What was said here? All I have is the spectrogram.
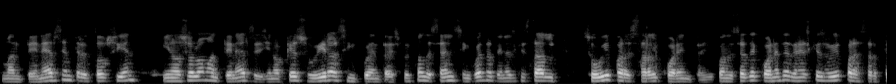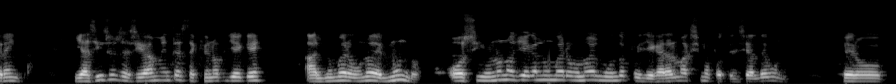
mantenerse entre el top 100 y no solo mantenerse, sino que subir al 50. Después cuando estés en el 50 tienes que estar, subir para estar al 40 y cuando estés de 40 tienes que subir para estar 30 y así sucesivamente hasta que uno llegue al número uno del mundo. O si uno no llega al número uno del mundo, pues llegar al máximo potencial de uno. Pero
